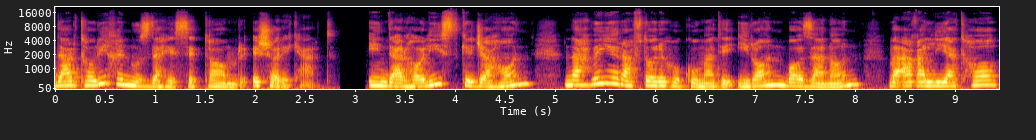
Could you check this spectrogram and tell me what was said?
در تاریخ 19 سپتامبر اشاره کرد. این در حالی است که جهان نحوه رفتار حکومت ایران با زنان و اقلیتها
